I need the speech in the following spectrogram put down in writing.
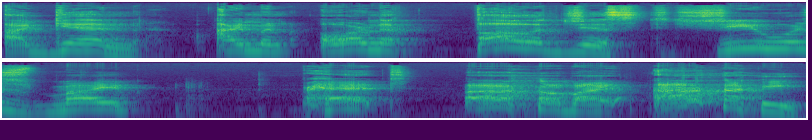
again I'm an ornithologist. She was my pet. Oh my eye.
